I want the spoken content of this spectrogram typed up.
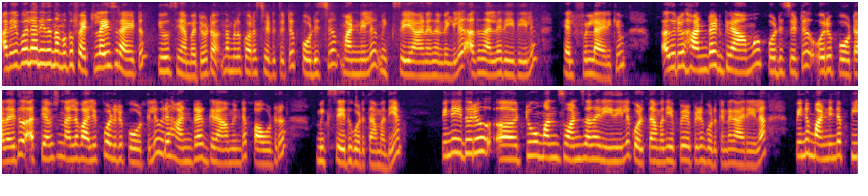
അതേപോലെ തന്നെ ഇത് നമുക്ക് ഫെർട്ടിലൈസർ ആയിട്ടും യൂസ് ചെയ്യാൻ പറ്റും കേട്ടോ. നമ്മൾ കുറച്ചെടുത്തിട്ട് പൊടിച്ച് മണ്ണിൽ മിക്സ് ചെയ്യുകയാണെന്നുണ്ടെങ്കിൽ അത് നല്ല രീതിയിൽ ഹെൽപ്ഫുൾ ആയിരിക്കും. അതൊരു ഹൺഡ്രഡ് ഗ്രാം പൊടിച്ചിട്ട് ഒരു പോട്ട് അതായത് അത്യാവശ്യം നല്ല വലിപ്പമുള്ളൊരു പോട്ടിൽ ഒരു ഹൺഡ്രഡ് ഗ്രാമിന്റെ പൗഡർ മിക്സ് ചെയ്ത് കൊടുത്താൽ മതിയെ പിന്നെ ഇതൊരു ടു മന്ത്സ് വൺസ് എന്ന രീതിയിൽ കൊടുത്താൽ മതി. എപ്പോഴും എപ്പോഴും കൊടുക്കേണ്ട കാര്യമില്ല. പിന്നെ മണ്ണിന്റെ പി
